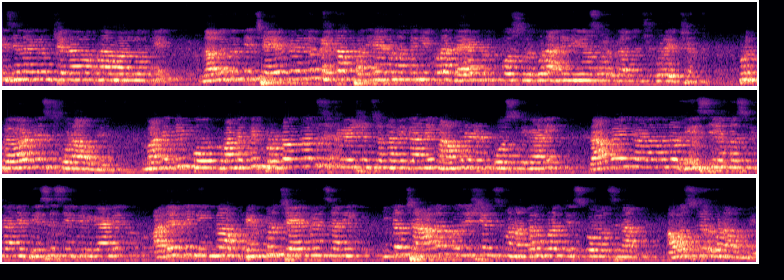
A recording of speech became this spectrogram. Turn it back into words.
విజయనగరం జిల్లాలో ఉన్న వాళ్ళకి నలుగురికి చైర్మన్లు మిగతా పదిహేను మందికి కూడా డైరెక్టర్ పోస్టులు కూడా అన్ని నియోజకవర్గాల నుంచి కూడా ఇచ్చాం. ఇప్పుడు థర్డ్ లిస్ట్ కూడా ఉంది. మనకి పో- మనకి ప్రోటోకాల్ సిచ్యువేషన్స్ ఉన్నవి కానీ నామినేటెడ్ పోస్టులు కానీ రాబోయే కాలంలో డిసిఎంఎస్ కానీ డిసిసిబిలు కానీ అదేవిధంగా ఇంకా టెంపుల్ చైర్మన్స్ అని ఇంకా చాలా పొజిషన్స్ మనందరం కూడా తీసుకోవాల్సిన అవసరం కూడా ఉంది.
